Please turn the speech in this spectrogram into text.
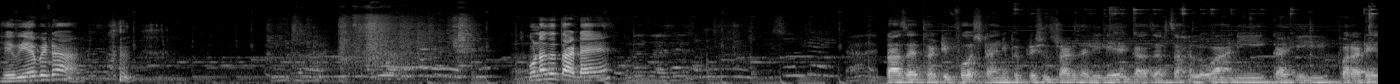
हेवी आहे बेटा. कोणाचं ताट आहे? आज आहे थर्टी फर्स्ट आणि प्रिपरेशन स्टार्ट झालेली आहे. गाजरचा हलवा आणि काही पराठे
